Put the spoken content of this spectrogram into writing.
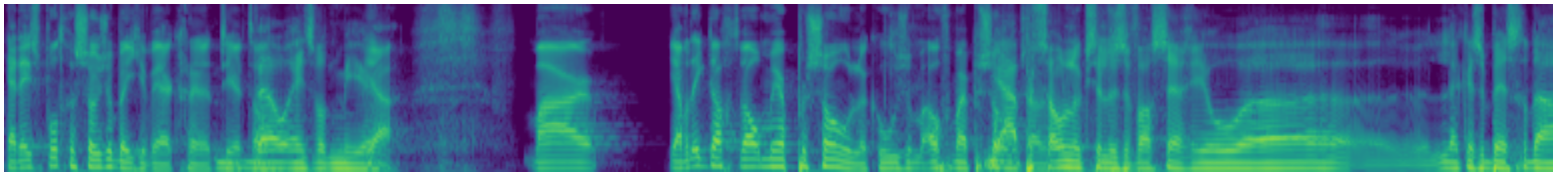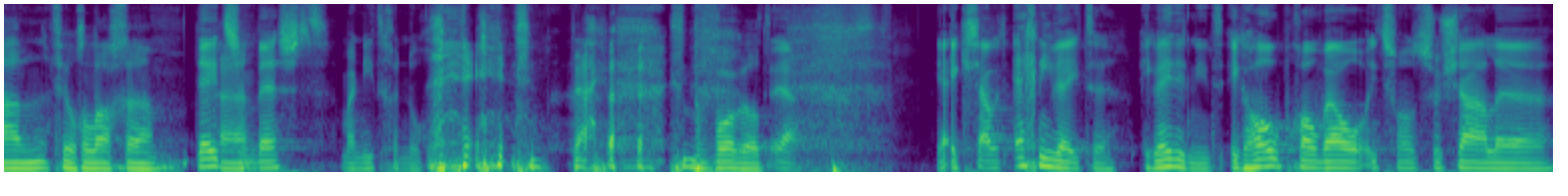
Ja, deze podcast is sowieso een beetje werkgerelateerd dan. Wel eens wat meer. Ja. Maar... Ja, want ik dacht wel meer persoonlijk, hoe ze over mij persoonlijk ja, zouden- persoonlijk zullen ze vast zeggen, joh, eh, lekker zijn best gedaan, veel gelachen. Deed Eh. zijn best, maar niet genoeg. ja, bijvoorbeeld. Ja. Ja, ik zou het echt niet weten. Ik weet het niet. Ik hoop gewoon wel iets van sociale...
